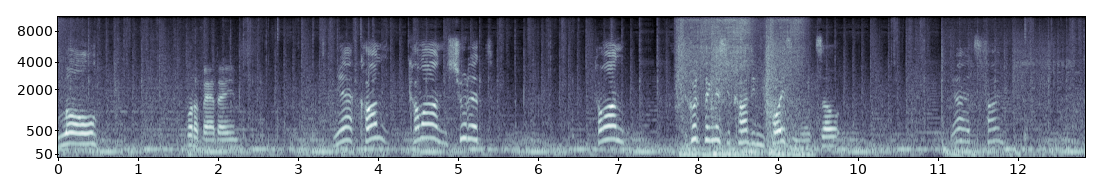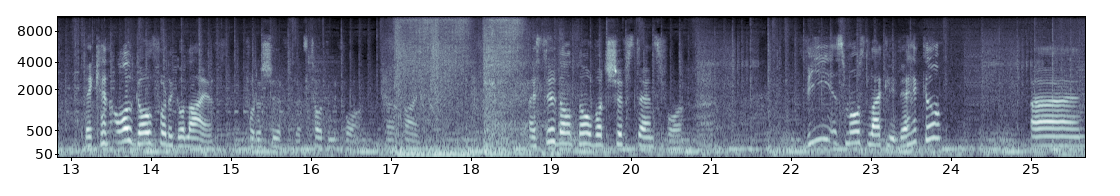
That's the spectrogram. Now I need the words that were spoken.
LOL. What a bad aim. Yeah, come, come on, shoot it. Come on, the good thing is you can't even poison it, so... Yeah, it's fine. They can all go for the Goliath, for the SHIV, that's totally uh, fine. I still don't know what SHIV stands for. V is most likely vehicle, and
